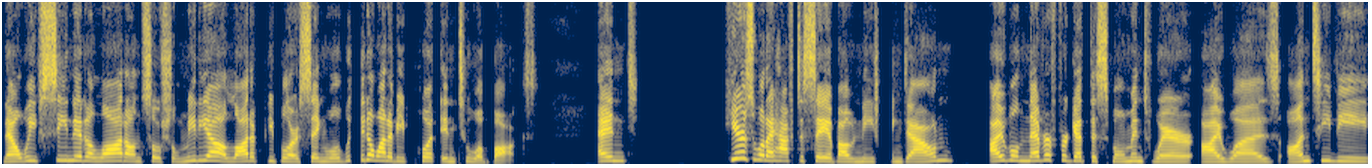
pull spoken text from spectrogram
Now, we've seen it a lot on social media. A lot of people are saying, well, we don't want to be put into a box. And Here's what I have to say about niching down. I will never forget this moment where I was on TV,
